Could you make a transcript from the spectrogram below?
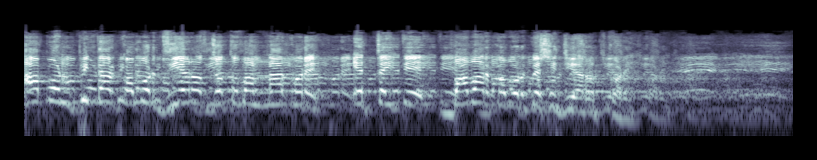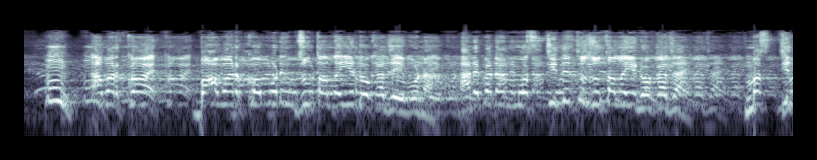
আপন পিতার কবর জিয়ারত যতবার না করে, এর চাইতে বাবার কবর বেশি জিয়ারত করে। আবার কয়, বাবার কবরে জুতা লাইয়ে ঢোকা যাইব না। আরে বেটা, মসজিদে তো জুতা লাইয়ে ঢোকা যায়। মসজিদ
